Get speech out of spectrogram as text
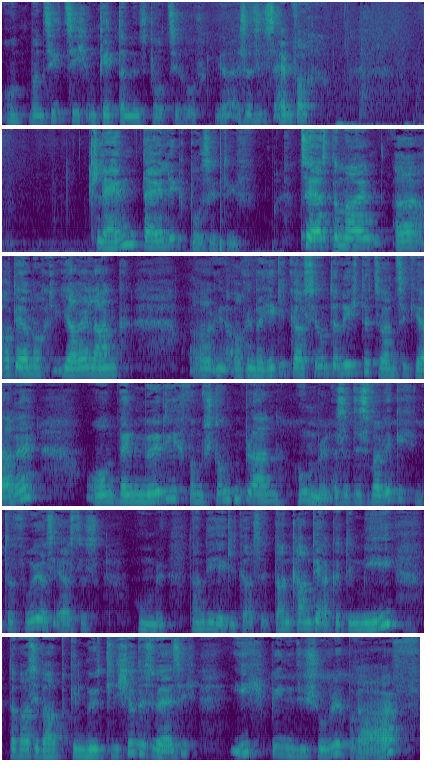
und man sieht sich und geht dann ins Trotzehof. Ja, also das ist einfach kleinteilig positiv. Zuerst einmal äh, hat er noch jahrelang äh, auch in der Hegelgasse unterrichtet, 20 Jahre. Und wenn möglich vom Stundenplan Hummel. Also das war wirklich in der Früh als erstes Hummel. Dann die Hegelgasse. Dann kam die Akademie, da war es überhaupt gemütlicher, das weiß ich. Ich bin in die Schule brav.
